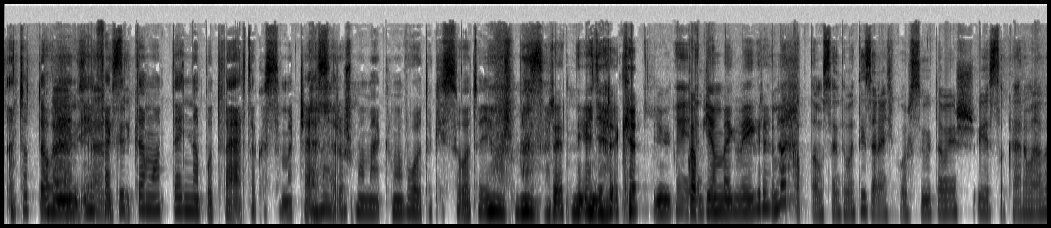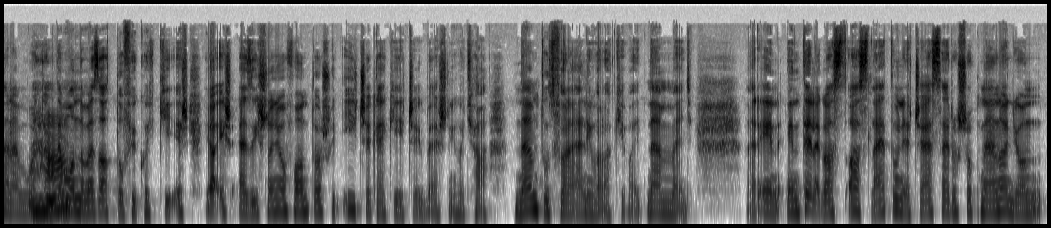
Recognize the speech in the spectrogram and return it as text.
hát ott, ahol én, elvisz- én feküdtem, ott egy napot vártak, azt hiszem a császáros uh-huh. mamák, mert volt, aki szólt, hogy most már szeretné a gyereket, hogy kapjam meg végre. Én megkaptam szerintem, hogy 11-kor szültem, és éjszakára már velem voltak. Aha. De mondom, ez attól függ, hogy ki. És, ja, és ez is nagyon fontos, hogy így se kell kétségbe esni, hogyha nem tud felállni valaki, vagy nem megy. Mert én, én tényleg azt, azt látom, hogy a császárosoknál nagyon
